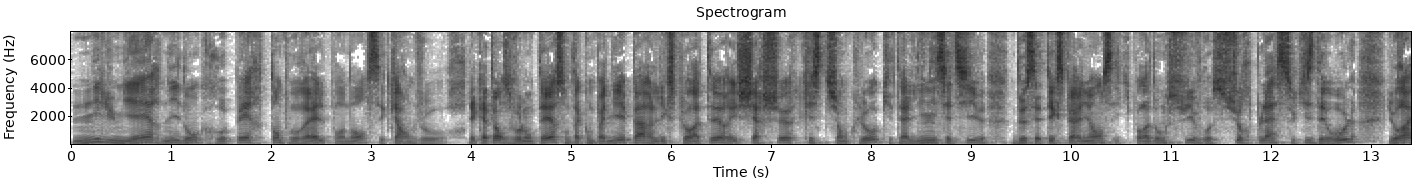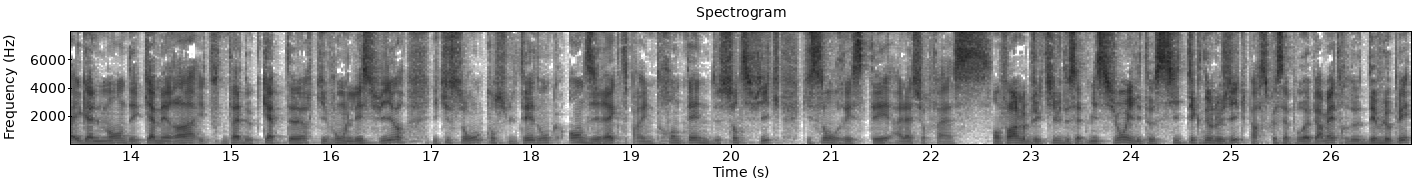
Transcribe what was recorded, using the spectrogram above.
ni lumière ni donc repère temporel pendant ces 40 jours. Les 14 volontaires sont accompagnés par l'explorateur et chercheur Christian Clot qui est à l'initiative de cette expérience et qui pourra donc suivre sur place ce qui se déroule. Il y aura également des caméras et tout un tas de capteurs qui vont les suivre et qui seront consultés donc en direct par une trentaine de scientifiques qui sont restés à la surface. Enfin, l'objectif de cette mission, il est aussi technologique parce que ça pourrait permettre de développer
